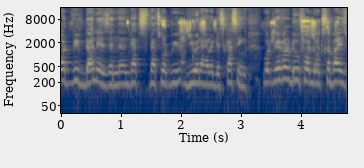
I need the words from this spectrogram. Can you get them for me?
what we've done is, and, and that's that's what we, you and I were discussing. What we're going to do for Lok Sabha is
